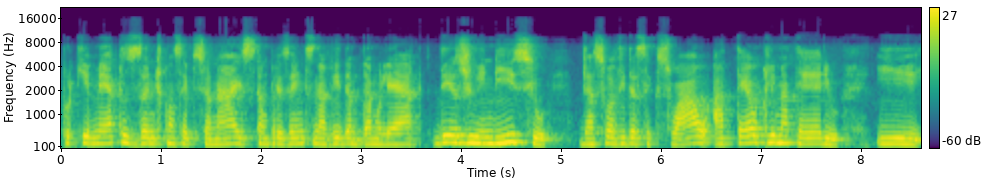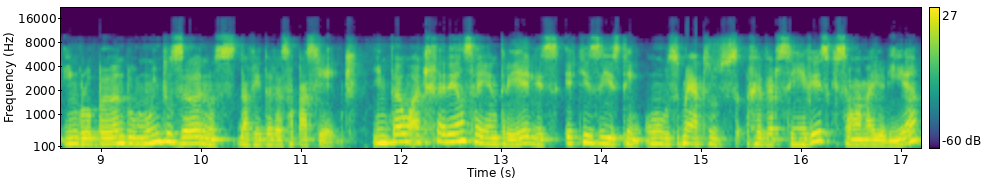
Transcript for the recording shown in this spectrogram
porque métodos anticoncepcionais estão presentes na vida da mulher desde o início da sua vida sexual até o climatério e englobando muitos anos da vida dessa paciente. Então, a diferença entre eles é que existem os métodos reversíveis, que são a maioria,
